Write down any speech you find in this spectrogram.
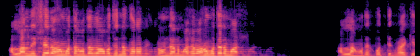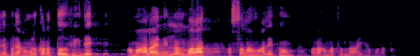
আল্লাহ নিশ্চয়ই রহমত আমাদের অবতীর্ণ করাবে। রমজান মাসে রহমতের মাস। আল্লাহ আমাদের প্রত্যেক ভাইকে উপরে আমল করার তৌফিক দেখ। আমা আলাই নিল্লাল বালাক। আসসালামু আলাইকুম রহমতুল্লাহ বারাকাতুহু।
